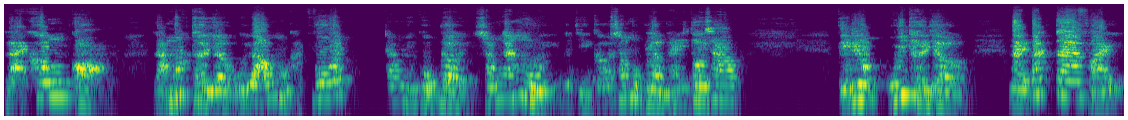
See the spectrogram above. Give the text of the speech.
Lại không còn là mất thời giờ quý báu một cách vô ích trong những cuộc đời sống ngắn ngủi và chỉ có sống một lần hay thôi sao? Kỷ luật quý thời giờ này bắt ta phải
